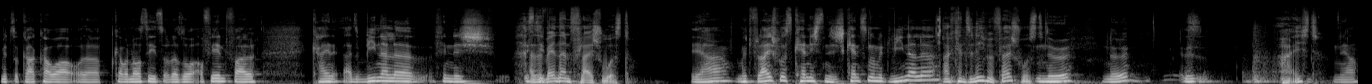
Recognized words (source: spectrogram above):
mit so Kakauer oder Cabanossis oder so, auf jeden Fall keine, also Wienerle finde ich, also wenn dann Fleischwurst. ja, mit Fleischwurst kenne ich es nicht. Ich kenne es nur mit Wienerle. Ah, kennst du nicht mehr Fleischwurst? Nö, nö. Ist, Ah, echt? ja,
